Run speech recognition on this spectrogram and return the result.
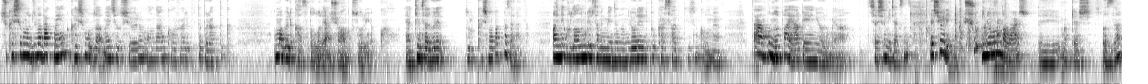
Şu kaşımın ucuna bakmayın. Kaşımı uzatmaya çalışıyorum. Ondan kuaförle birlikte bıraktık. Ama böyle kalsa da olur yani şu anlık sorun yok. Yani kimse de böyle durup kaşıma bakmaz herhalde. Ay ne kullandığımı göstermedim heyecandan. L'Oreal'in bu kaş sabitleyicini kullanıyorum. Ben bunu bayağı beğeniyorum ya. Şaşırmayacaksınız. Ya şöyle şu Ino'nun da var e, makyaj bazı.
